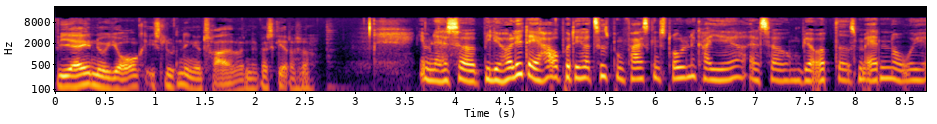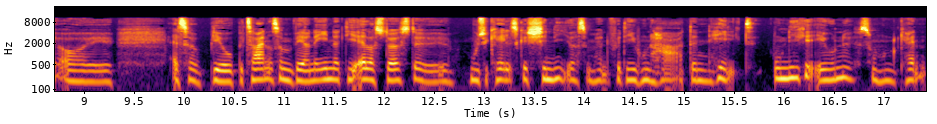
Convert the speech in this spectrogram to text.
Vi er i New York i slutningen af 30'erne. Hvad sker der så? Jamen altså, Billie Holiday har jo på det her tidspunkt faktisk en strålende karriere. Altså, hun bliver opdaget som 18-årig, og øh, altså bliver jo betegnet som værende en af de allerstørste øh, musikalske genier, simpelthen, fordi hun har den helt unikke evne, som hun kan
